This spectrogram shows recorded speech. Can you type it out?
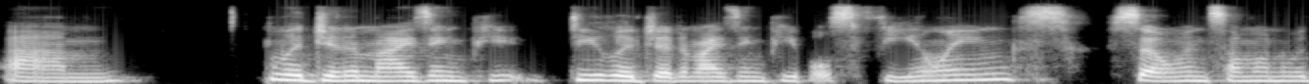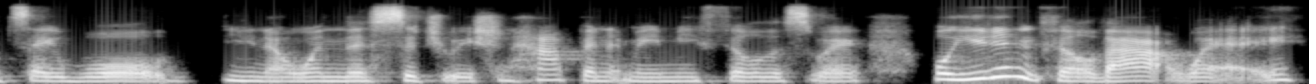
um, legitimizing delegitimizing people's feelings. So when someone would say well you know when this situation happened it made me feel this way. Well you didn't feel that way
